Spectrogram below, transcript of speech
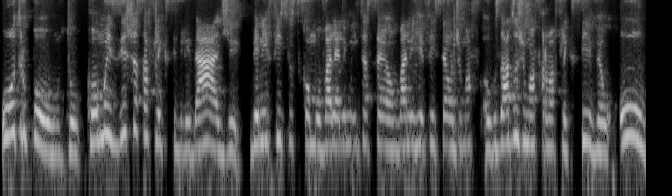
Outro ponto, como existe essa flexibilidade, benefícios como vale alimentação, vale refeição, de uma, usados de uma forma flexível, ou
